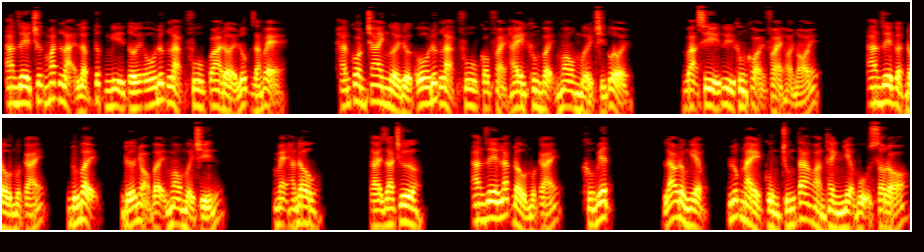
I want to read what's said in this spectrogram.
an dê trước mắt lại lập tức nghĩ tới ô đức lạc phu qua đời lúc dáng vẻ. Hắn con trai người được ô đức lạc phu có phải hay không vậy mau mười chín tuổi? Vạ sĩ ly không khỏi phải hỏi nói. An dê gật đầu một cái, đúng vậy, đứa nhỏ vậy mau mười chín. Mẹ hắn đâu? Tài ra chưa? An dê lắc đầu một cái, không biết. Lão đồng nghiệp, lúc này cùng chúng ta hoàn thành nhiệm vụ sau đó,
